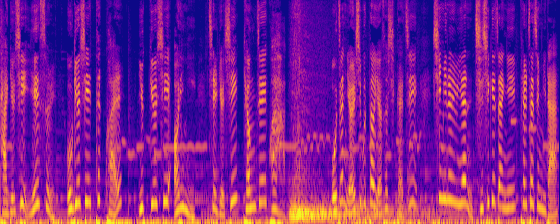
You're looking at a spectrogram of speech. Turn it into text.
4교시 예술, 5교시 특활, 6교시 어린이, 7교시 경제과학. 오전 10시부터 6시까지 시민을 위한 지식의 장이 펼쳐집니다.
